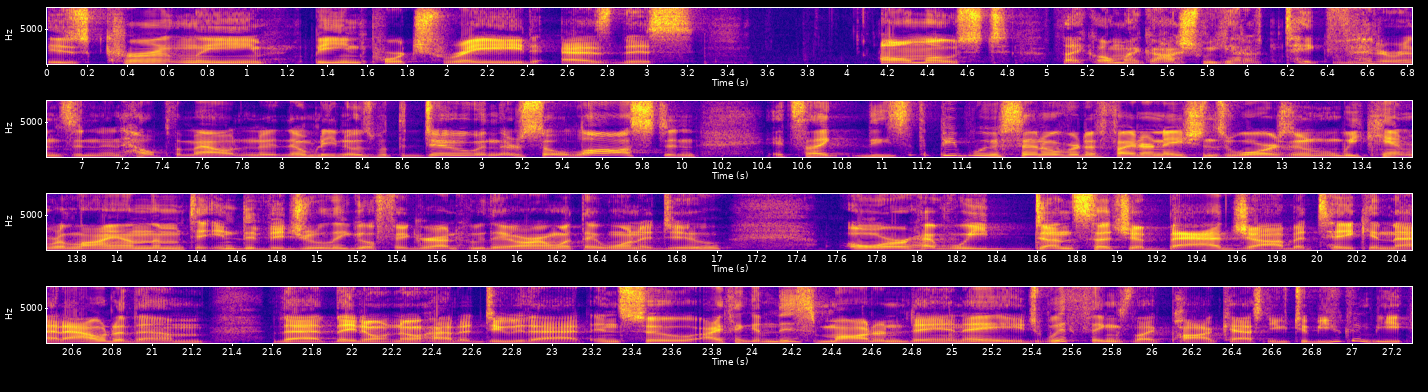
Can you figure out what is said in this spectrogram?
is currently being portrayed as this almost like, oh my gosh, we got to take veterans and, and, help them out, and nobody knows what to do, and they're so lost. And it's like these are the people we've sent over to fight our nation's wars, and we can't rely on them to individually go figure out who they are and what they want to do. Or have we done such a bad job at taking that out of them that they don't know how to do that? And so I think in this modern day and age, with things like podcast and YouTube, you can be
